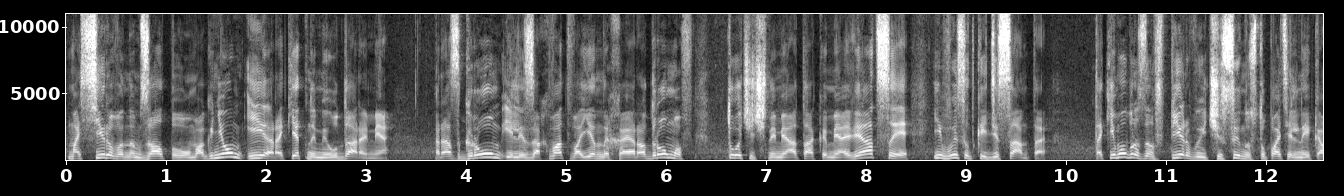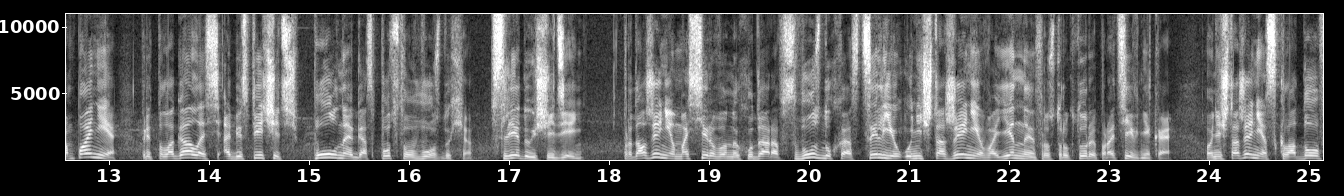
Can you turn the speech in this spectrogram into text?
массированным залповым огнем и ракетными ударами. Разгром или захват военных аэродромов точечными атаками авиации и высадкой десанта. Таким образом, в первые часы наступательной кампании предполагалось обеспечить полное господство в воздухе. Следующий день Продолжение массированных ударов с воздуха с целью уничтожения военной инфраструктуры противника. Уничтожение складов,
